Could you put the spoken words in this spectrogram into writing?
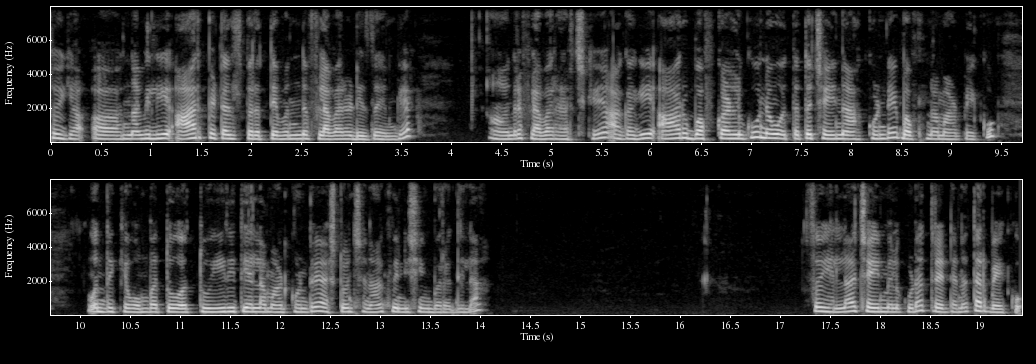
ಸೊ ಯಾ ನಾವಿಲ್ಲಿ ಆರು ಪೆಟಲ್ಸ್ ಬರುತ್ತೆ ಒಂದು ಫ್ಲವರ್ ಡಿಸೈನ್ಗೆ ಅಂದರೆ ಫ್ಲವರ್ ಆರ್ಚ್ಗೆ. ಹಾಗಾಗಿ ಆರು ಬಫ್ಗಳಿಗೂ ನಾವು ಹತ್ತತ್ತು ಚೈನ್ ಹಾಕ್ಕೊಂಡೇ ಬಫ್ನ ಮಾಡಬೇಕು. ಒಂದಕ್ಕೆ ಒಂಬತ್ತು, ಹತ್ತು ಈ ರೀತಿ ಎಲ್ಲ ಮಾಡಿಕೊಂಡ್ರೆ ಅಷ್ಟೊಂದು ಚೆನ್ನಾಗಿ ಫಿನಿಶಿಂಗ್ ಬರೋದಿಲ್ಲ. ಸೊ ಎಲ್ಲ ಚೈನ್ ಮೇಲೂ ಕೂಡ ಥ್ರೆಡನ್ನು ತರಬೇಕು.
